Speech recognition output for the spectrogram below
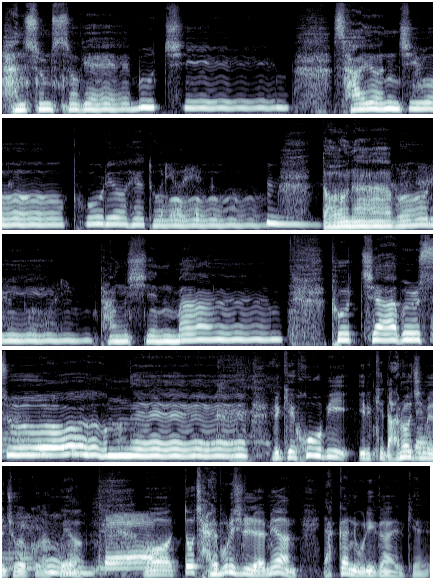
한숨 속에 묻힌 사연 지워 보려 해도 떠나버린 당신 마음 붙잡을 수 없네. 이렇게 호흡이 이렇게 나눠지면 좋을 것 같고요. 네. 어, 또잘 부르시려면 약간 우리가 이렇게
